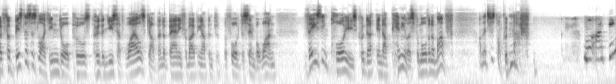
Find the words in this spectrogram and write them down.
But for businesses like indoor pools, who the New South Wales government are banning from opening up before December 1, these employees could end up penniless for more than a month. I mean, it's just not good enough. Well, I think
